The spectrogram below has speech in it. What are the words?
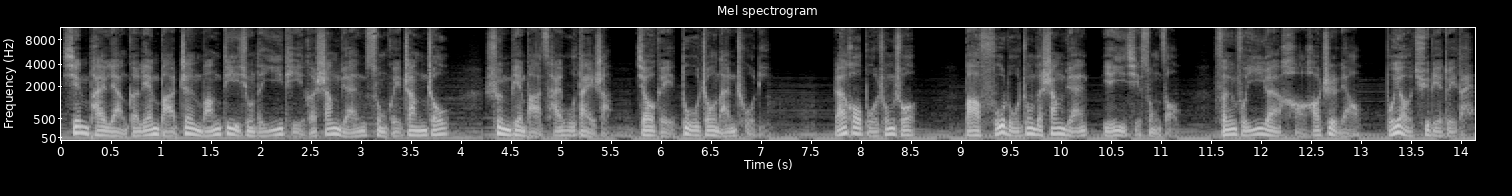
先派两个连把阵亡弟兄的遗体和伤员送回漳州，顺便把财物带上。”交给杜周南处理，然后补充说：“把俘虏中的伤员也一起送走，吩咐医院好好治疗，不要区别对待。”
